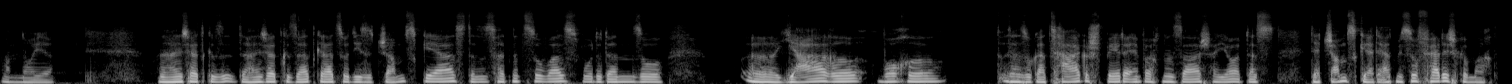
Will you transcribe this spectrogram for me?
am Neue. Und da habe ich halt, da hab ich halt gesagt, gerade so diese Jumpscares, das ist halt nicht so was, wo du dann so äh, Jahre, Woche oder sogar Tage später einfach nur sagst, ja, das, der Jumpscare, der hat mich so fertig gemacht.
